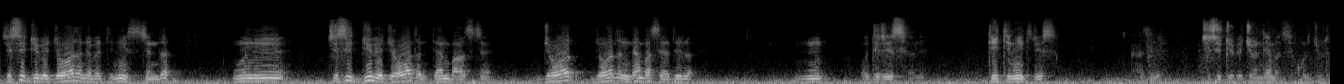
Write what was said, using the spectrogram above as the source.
지시 뒤에 좋아하는 데 되니 스전다. 오늘 지시 뒤에 좋아하는 데 봐스. 좋아 좋아하는 데 봐서 될 음 어디리스 아니 디티니트리스 가지 지시 뒤에 좋은 데 봐서 그걸 줄도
